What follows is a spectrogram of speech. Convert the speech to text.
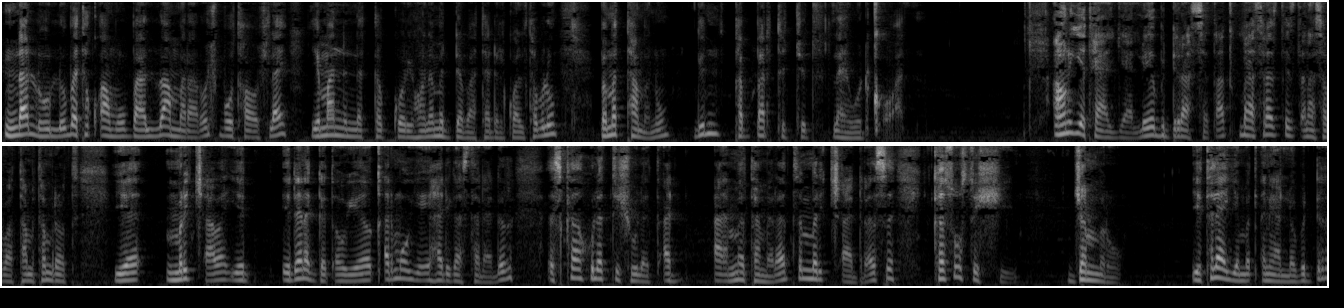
እንዳሉ ሁሉ በተቋሙ ባሉ አመራሮች ቦታዎች ላይ የማንነት ተኮር የሆነ ምደባ ተደርጓል ተብሎ በመታመኑ ግን ከባድ ትችት ላይ ወድቀዋል። አሁን እየተያየ ያለው የብድር አሰጣጥ በ1997 ዓ ም የምርጫ የደነገጠው የቀድሞ የኢህአዴግ አስተዳደር እስከ 2002 ዓመተ ምህረት ምርጫ ድረስ ከ3000 ጀምሮ የተለያየ መጠን ያለው ብድር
